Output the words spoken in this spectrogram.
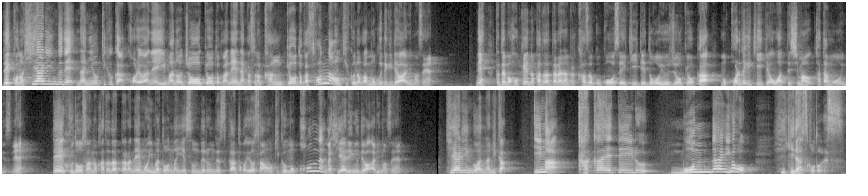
でこのヒアリングで何を聞くかこれはね今の状況とかねなんかその環境とかそんなんを聞くのが目的ではありません。ね、例えば保険の方だったらなんか家族構成聞いてどういう状況かもうこれだけ聞いて終わってしまう方も多いんですね。で不動産の方だったらねもう今どんな家住んでるんですかとか予算を聞くもうこんなんがヒアリングではありません。ヒアリングは何か今抱えている問題を引き出すことです。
